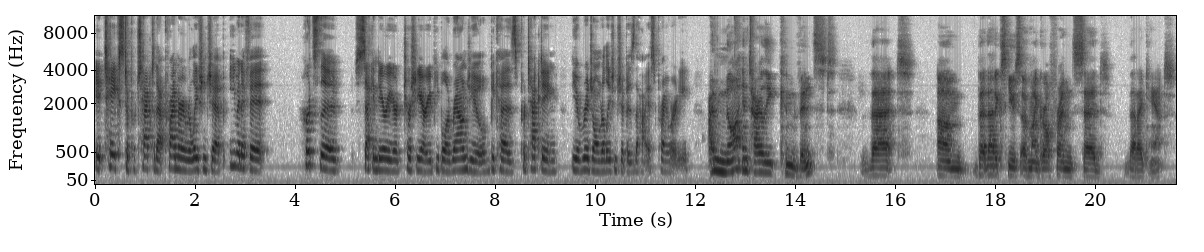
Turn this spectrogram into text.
it takes to protect that primary relationship, even if it hurts the secondary or tertiary people around you, because protecting the original relationship is the highest priority. I'm not entirely convinced that um, that that excuse of my girlfriend said that I can't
